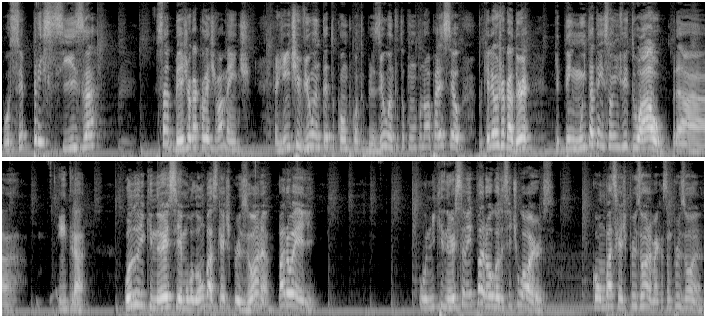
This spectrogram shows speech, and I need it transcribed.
você precisa saber jogar coletivamente. A gente viu o Antetokounmpo contra o Brasil, o Antetokounmpo não apareceu, porque ele é um jogador que tem muita atenção individual para entrar. Quando o Nick Nurse emulou um basquete por zona, parou ele. O Nick Nurse também parou o Golden State Warriors com um basquete por zona, marcação por zona.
